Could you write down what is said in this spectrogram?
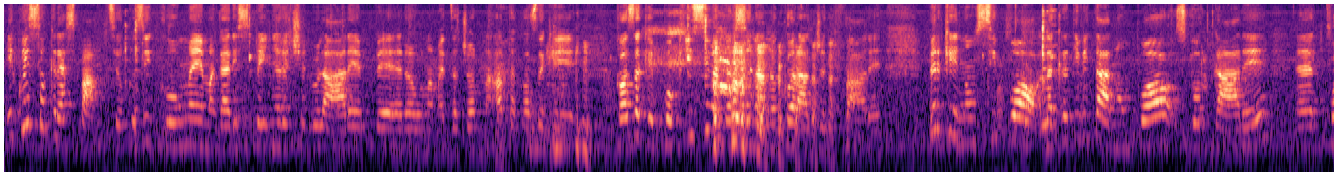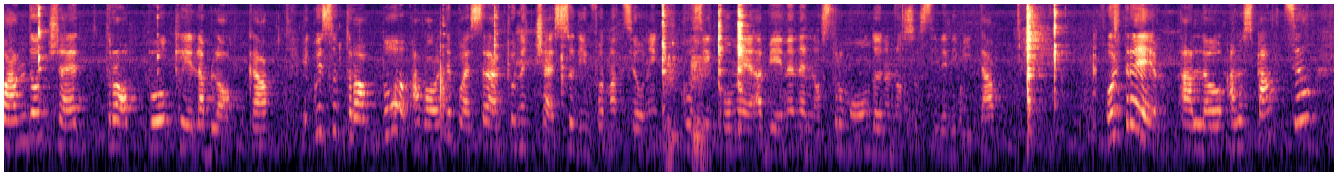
e questo crea spazio, così come magari spegnere il cellulare per una mezza giornata, cosa che, cosa che pochissime persone hanno il coraggio di fare. Perché non si può, la creatività non può sgorgare eh, quando c'è troppo che la blocca. E questo troppo a volte può essere anche un eccesso di informazioni, così come avviene nel nostro mondo e nel nostro stile di vita. Oltre allo, allo spazio,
